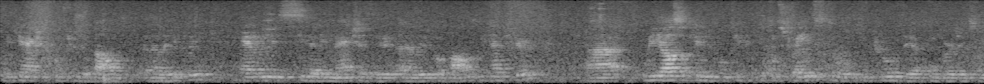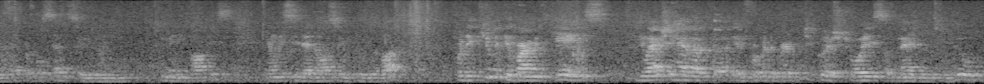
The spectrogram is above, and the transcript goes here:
we can actually compute the bound analytically, and we see that it matches the analytical bound we have here. Uh, we also can do PPT constraints to improve the convergence on separable sets, so you don't need too many copies. And we see that also improves a lot. For the qubit environment case, you actually have a, and for the particular choice of measurements we do,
